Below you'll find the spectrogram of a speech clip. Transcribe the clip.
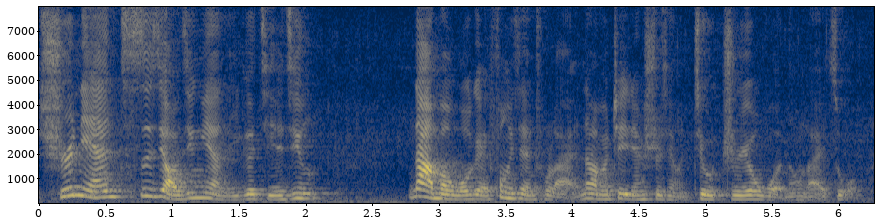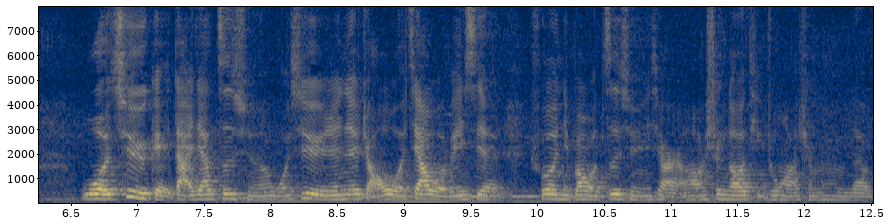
十年私教经验的一个结晶。那么我给奉献出来，那么这件事情就只有我能来做。我去给大家咨询，我去人家找我加我微信，说你帮我咨询一下，然后身高体重啊什么什么的，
